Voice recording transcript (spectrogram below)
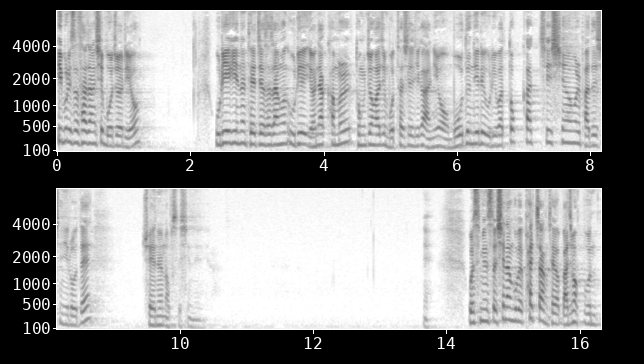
히브리서 4장 15절이요. 우리에게 있는 대제사장은 우리의 연약함을 동정하지 못하실 리가 아니요 모든 일에 우리와 똑같이 시험을 받으신 이로되 죄는 없으시느니라. 네. 웨스민스터 신앙고백 8장 제가 마지막 부분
